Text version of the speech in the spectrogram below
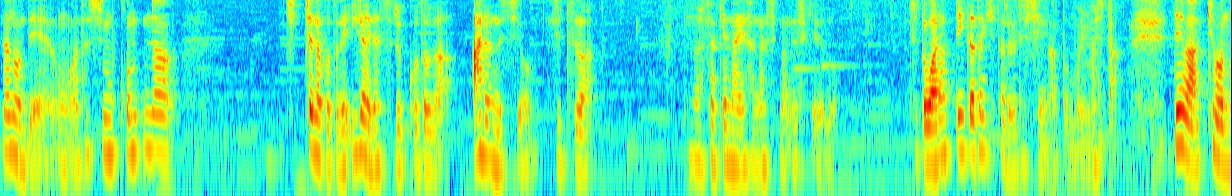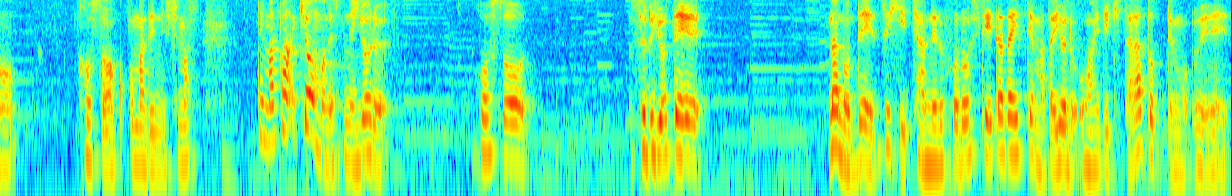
なのでもう私もこんなちっちゃなことでイライラすることがあるんですよ。実は情けない話なんですけれど。ちょっと笑っていただけたら嬉しいなと思いました。では今日の放送はここまでにします。でまた今日もですね夜放送する予定なのでぜひチャンネルフォローしていただいてまた夜お会いできたらとってもうれ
